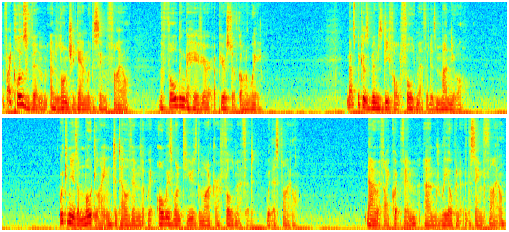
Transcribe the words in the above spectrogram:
If I close Vim and launch again with the same file, the folding behavior appears to have gone away. That's because Vim's default fold method is manual. We can use a mode line to tell Vim that we always want to use the marker fold method with this file. Now if I quit Vim and reopen it with the same file,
